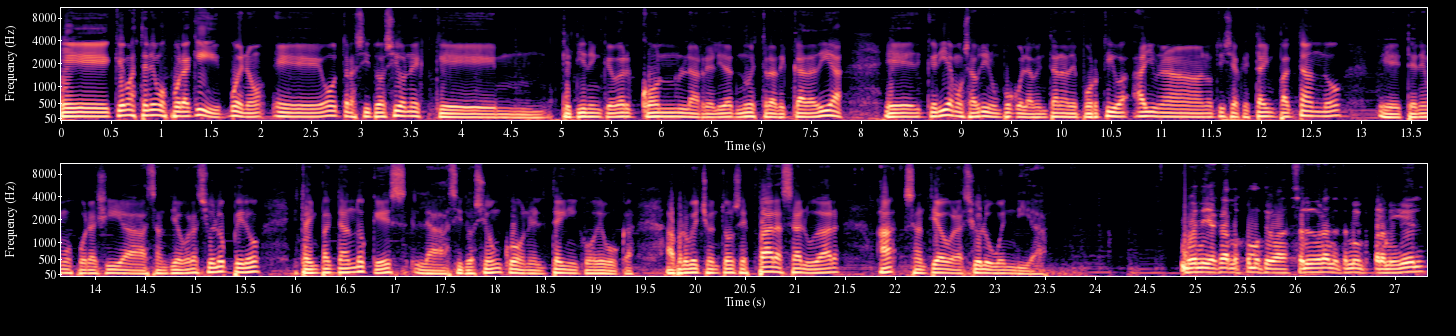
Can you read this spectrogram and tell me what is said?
Eh, ¿Qué más tenemos por aquí? Bueno, eh, otras situaciones que, mm, que, tienen que ver con la realidad nuestra de cada día. queríamos abrir un poco la ventana deportiva. Hay una noticia que está impactando. tenemos por allí a Santiago Graciolo, pero está impactando que es la situación con el técnico de Boca. Aprovecho entonces para saludar a Santiago Graciolo. Buen día. Buen día, Carlos. ¿Cómo te va? Saludo grande también para Miguel.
